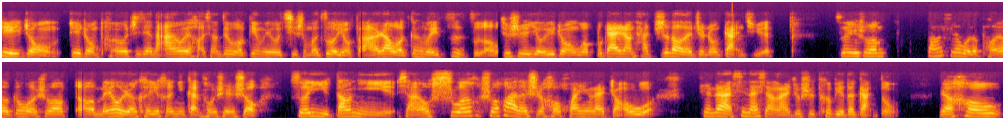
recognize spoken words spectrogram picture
这种这种朋友之间的安慰好像对我并没有起什么作用，反而让我更为自责，就是有一种我不该让他知道的这种感觉。所以说，当时我的朋友跟我说，呃，没有人可以和你感同身受。所以，当你想要说说话的时候，欢迎来找我。现在，现在想来就是特别的感动。然后，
